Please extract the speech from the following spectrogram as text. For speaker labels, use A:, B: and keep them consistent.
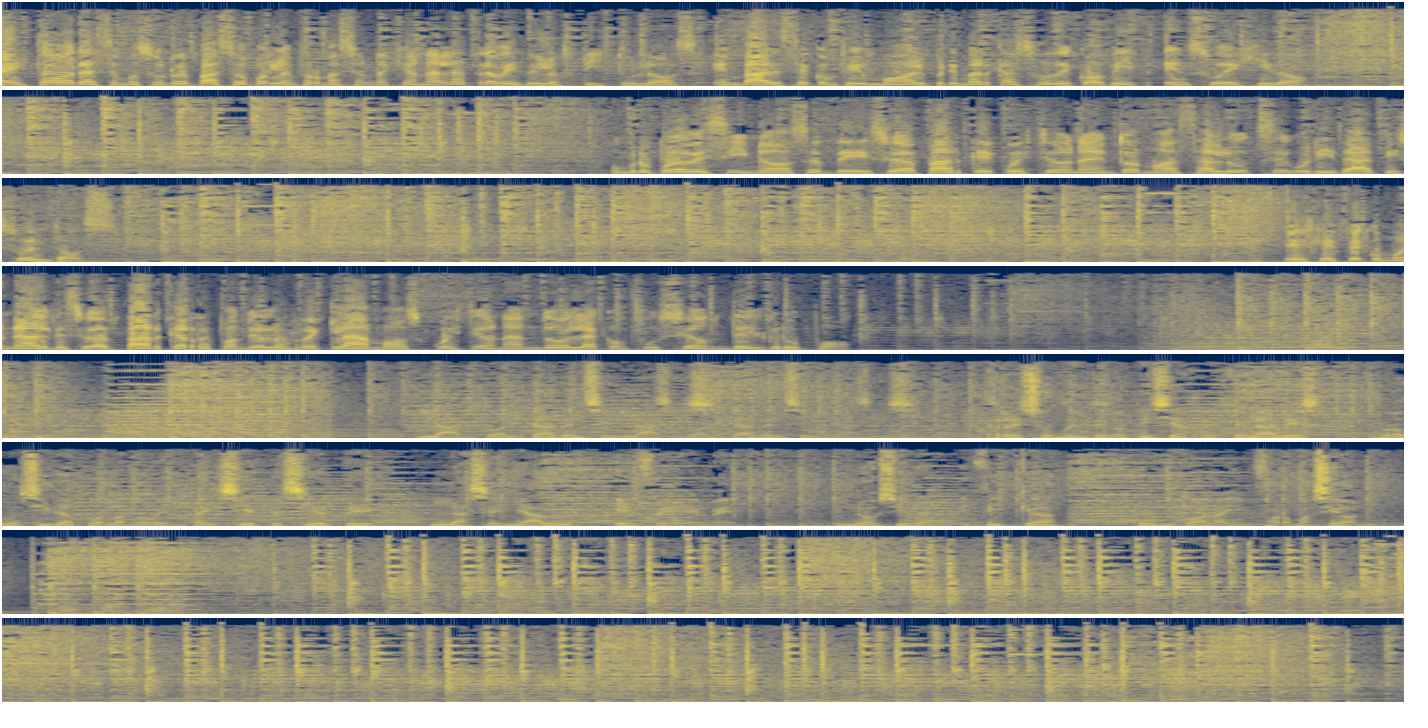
A: A esta hora hacemos un repaso por la información regional a través de los títulos. En Val se confirmó el primer caso de COVID en su ejido. Un grupo de vecinos de Ciudad Parque cuestiona en torno a salud, seguridad y sueldos. El jefe comunal de Ciudad Parque respondió a los reclamos, cuestionando la confusión del grupo.
B: La actualidad en síntesis. Resumen de noticias regionales producida por la 977 La Señal FM. Nos identifica junto a la información.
